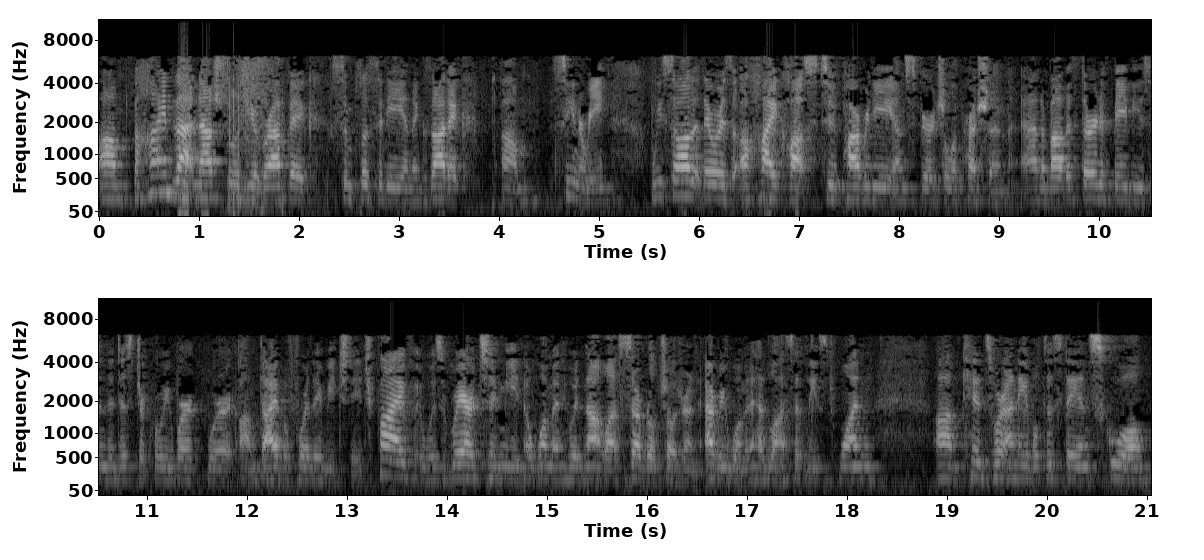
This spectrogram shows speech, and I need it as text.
um, behind that National Geographic simplicity and exotic um, scenery, we saw that there was a high cost to poverty and spiritual oppression, and about a third of babies in the district where we work were um, die before they reached age five. It was rare to meet a woman who had not lost several children. Every woman had lost at least one. Um, kids were unable to stay in school.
